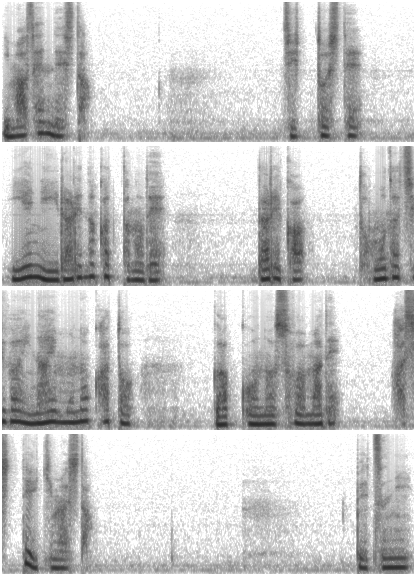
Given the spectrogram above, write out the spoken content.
いませんでした。じっとして家にいられなかったので、誰か友達がいないものかと学校のそばまで走っていきました。別に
